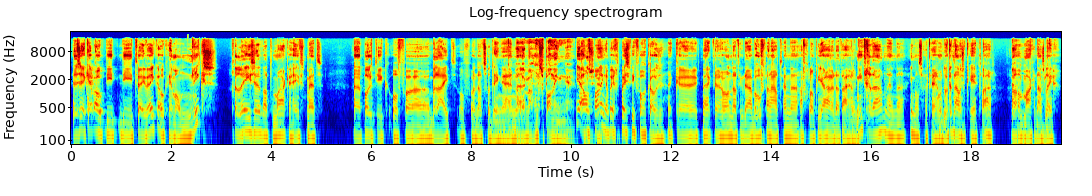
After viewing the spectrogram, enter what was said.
Dus ik heb ook die, die twee weken ook helemaal niks gelezen... wat te maken heeft met eh, politiek of eh, beleid of eh, dat soort dingen. En, Alleen maar ontspanning. ja, ontspanning heb ik echt specifiek voor gekozen. Ik, ik merkte gewoon dat ik daar behoefte aan had. En de afgelopen jaren dat eigenlijk niet gedaan. En iemand zei tegen me, doe het nou eens een keer, klaar. Oh, maak het nou eens leeg.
